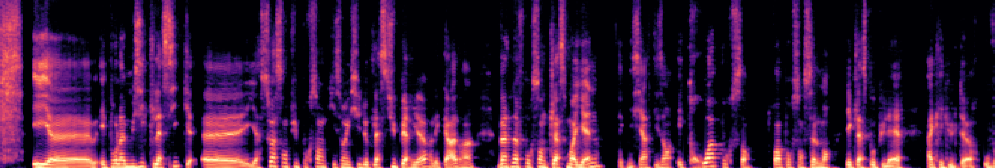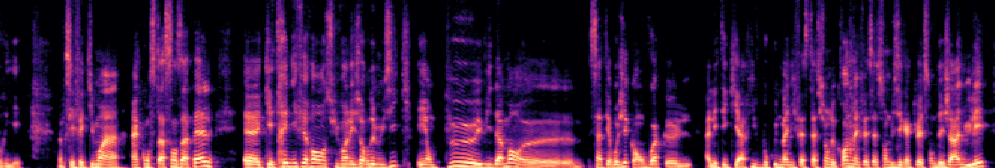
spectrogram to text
Et, euh, et pour la musique classique, euh, il y a 68% qui sont issus de classes supérieures, les cadres, hein, 29% de classes moyennes, techniciens artisans, et 3%, 3% seulement des classes populaires agriculteurs, ouvriers. Donc c'est effectivement un, constat sans appel euh, qui est très différent suivant les genres de musique et on peut évidemment euh, s'interroger quand on voit que à l'été qui arrive, beaucoup de manifestations, de grandes manifestations de musique actuelle sont déjà annulées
